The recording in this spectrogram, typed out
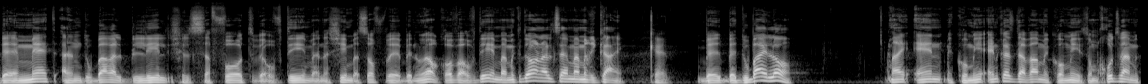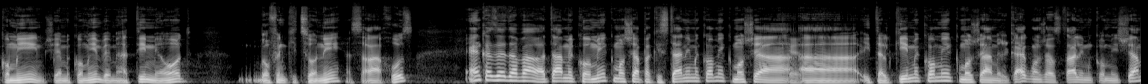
באמת מדובר על בליל של שפות ועובדים ואנשים, בסוף בניו יורק רוב העובדים, במקדונלדס הם אמריקאים. כן. בדובאי לא. דובאי אין מקומי, אין כזה דבר מקומי, זאת אומרת, חוץ מהמקומיים, שהם מקומיים ומעטים מאוד, באופן קיצוני, עשרה אחוז, אין כזה דבר, אתה מקומי, כמו שהפקיסטני מקומי, כמו שהאיטלקי מקומי, כמו שהאמריקאי, כמו שהאוסטרלי מקומי שם.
